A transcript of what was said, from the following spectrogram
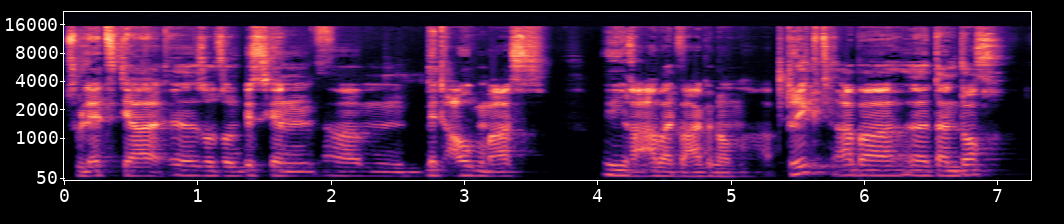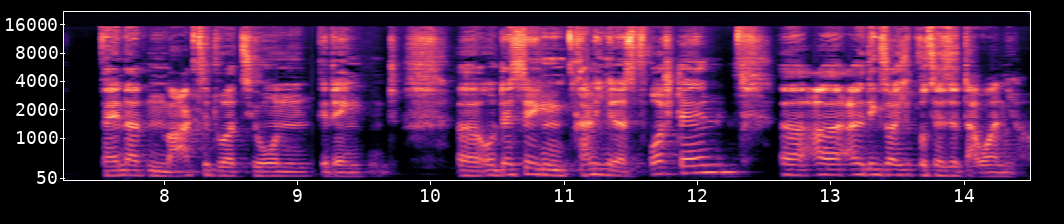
zuletzt ja äh, so, so ein bisschen ähm, mit Augenmaß ihre Arbeit wahrgenommen haben. Strikt, aber äh, dann doch veränderten Marktsituationen gedenkend. Äh, und deswegen kann ich mir das vorstellen. Äh, allerdings solche Prozesse dauern ja.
